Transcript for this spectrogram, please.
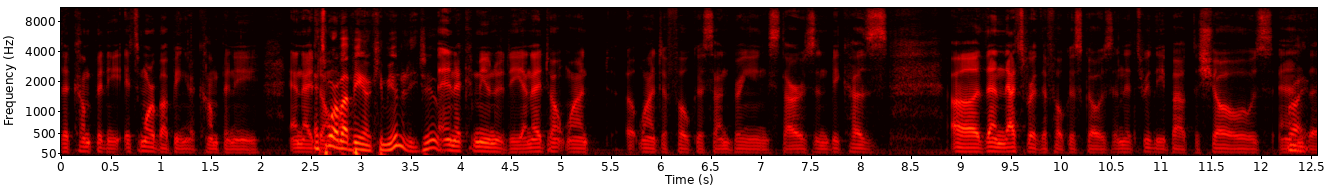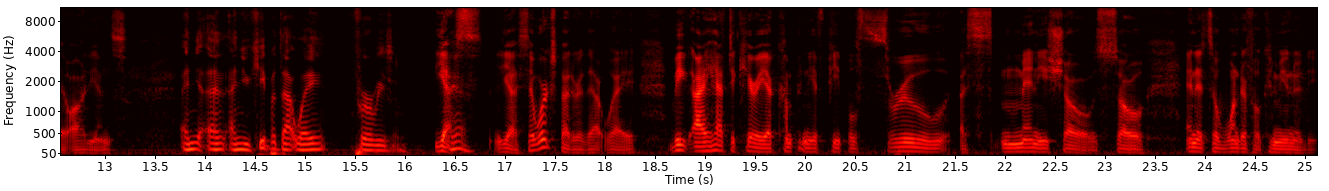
the company. It's more about being a company, and I it's don't. more about being a community too. in a community, and I don't want uh, want to focus on bringing stars in because uh, then that's where the focus goes, and it's really about the shows and Right. the audience. And, and and you keep it that way for a reason. Yes, yes, it works better that way. Be, I have to carry a company of people through s many shows, so and it's a wonderful community.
